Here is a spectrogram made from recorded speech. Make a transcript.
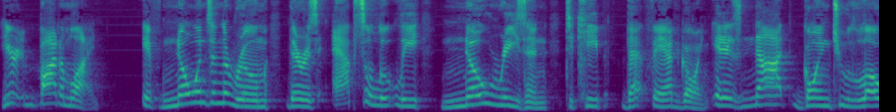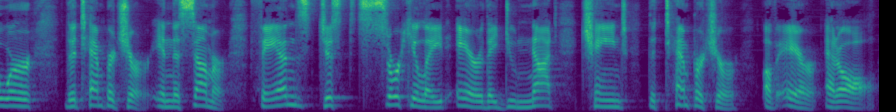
here, bottom line. If no one's in the room, there is absolutely no reason to keep that fan going. It is not going to lower the temperature in the summer. Fans just circulate air. They do not change the temperature of air at all.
